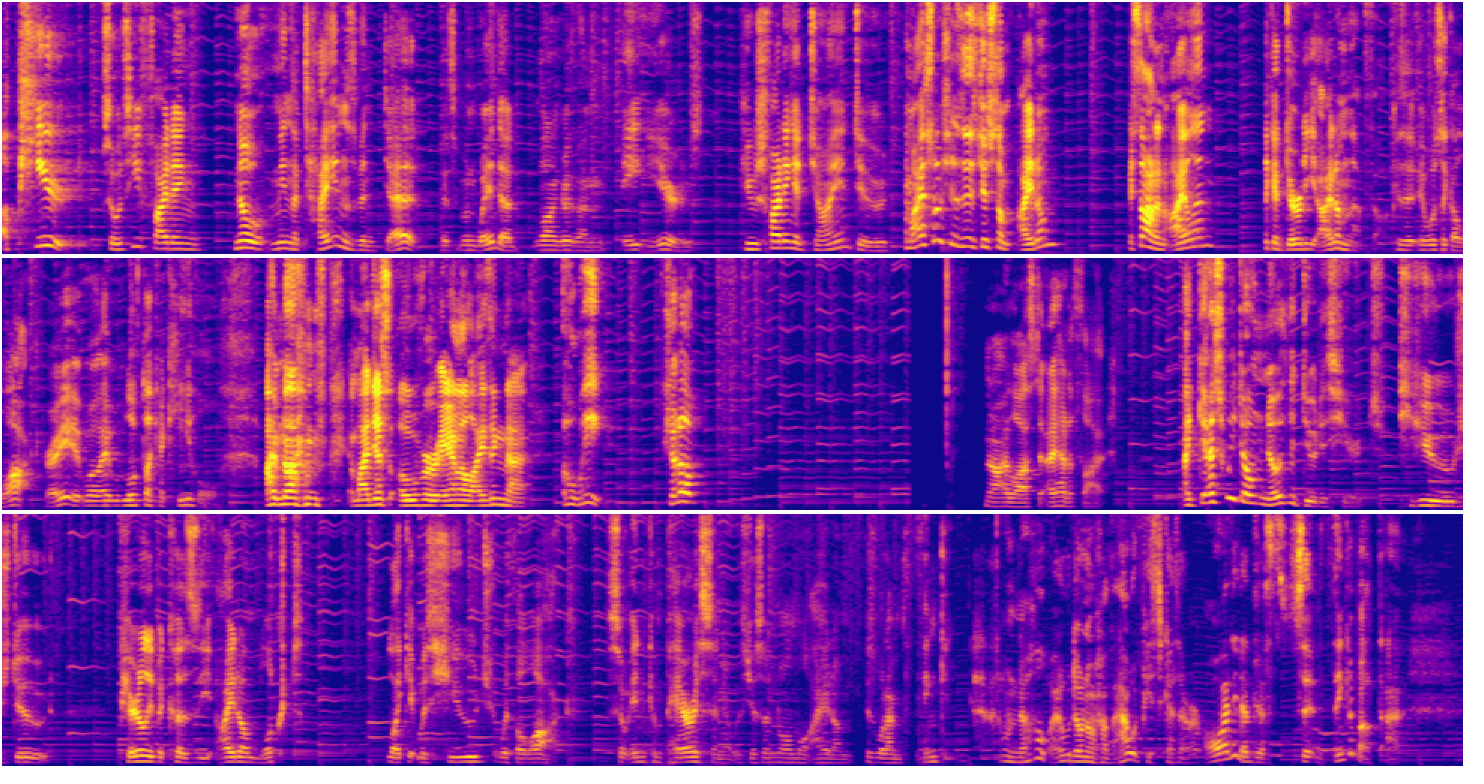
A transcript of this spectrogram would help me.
appeared. So is he fighting? No, I mean the Titan's been dead. It's been way dead longer than eight years. He was fighting a giant dude. My assumption is it's just some item. It's not an island. Like a dirty item that fell because it, it was like a lock, right? It well, it looked like a keyhole. I'm not. Am I just over analyzing that? Oh wait, shut up. No, I lost it. I had a thought. I guess we don't know the dude is huge. Huge dude. Purely because the item looked like it was huge with a lock. So in comparison, it was just a normal item, is what I'm thinking. I don't know. I don't know how that would piece together at all. I need to just sit and think about that.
